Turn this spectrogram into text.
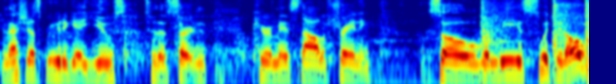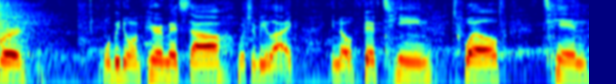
and that's just for you to get used to the certain pyramid style of training. So when we switch it over, we'll be doing pyramid style, which would be like, you know, 15, 12, 10,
